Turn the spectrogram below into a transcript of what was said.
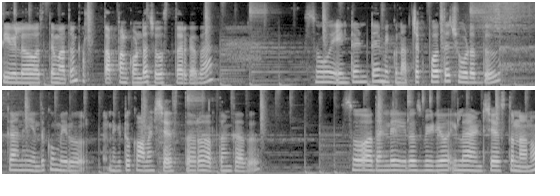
టీవీలో వస్తే మాత్రం తప్పకుండా చూస్తారు కదా. సో ఏంటంటే మీకు నచ్చకపోతే చూడొద్దు. కానీ ఎందుకు మీరు నెగిటివ్ కామెంట్స్ చేస్తారో అర్థం కాదు. సో అదండి ఈరోజు వీడియో ఇలా ఎండ్ చేస్తున్నాను.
